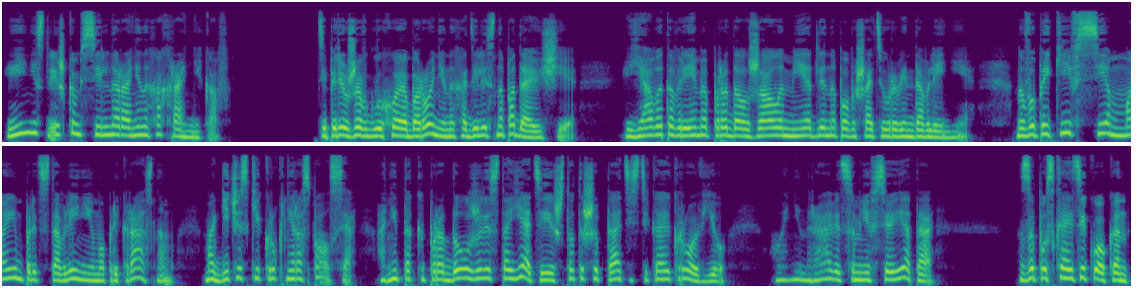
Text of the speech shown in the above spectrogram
и не слишком сильно раненых охранников. Теперь уже в глухой обороне находились нападающие. Я в это время продолжала медленно повышать уровень давления. Но вопреки всем моим представлениям о прекрасном, магический круг не распался. Они так и продолжили стоять и что-то шептать, истекая кровью. Ой, не нравится мне все это. «Запускайте кокон!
